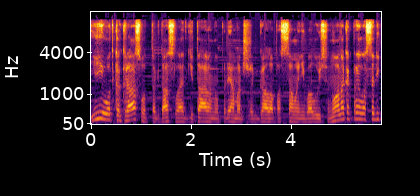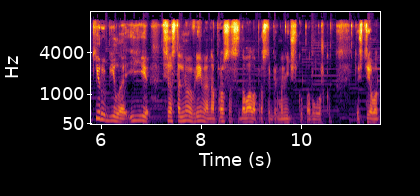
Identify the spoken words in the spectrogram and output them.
И вот как раз вот тогда слайд-гитара, ну, прямо отжигала по самой не балуйся. Но она, как правило, соляки рубила, и все остальное время она просто создавала просто гармоническую подложку. То есть я вот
